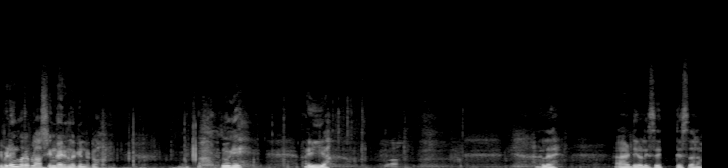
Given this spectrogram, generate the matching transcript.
ഇവിടെയും കുറേ പ്ലാസ്റ്റിക്കും കാര്യങ്ങളൊക്കെ ഉണ്ട് കേട്ടോ. നോക്കി. അയ്യ. അല്ലേ? അടിപൊളി സെറ്റ് സ്ഥലം.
